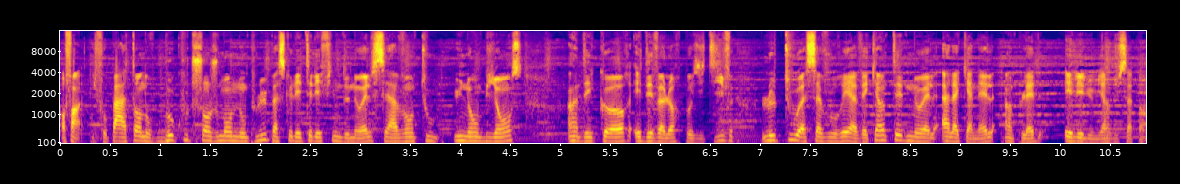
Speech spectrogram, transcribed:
Enfin, il faut pas attendre beaucoup de changements non plus parce que les téléfilms de Noël, c'est avant tout une ambiance, un décor et des valeurs positives, le tout à savourer avec un thé de Noël à la cannelle, un plaid et les lumières du sapin.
